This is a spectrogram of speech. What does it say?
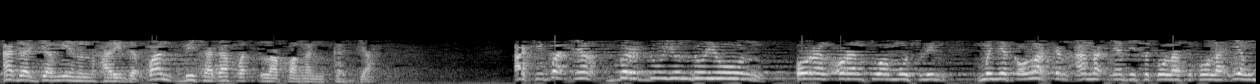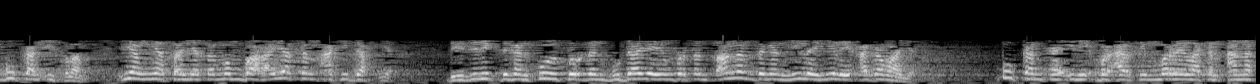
ada jaminan hari depan bisa dapat lapangan kerja. Akibatnya berduyun-duyun orang-orang tua muslim menyekolahkan anaknya di sekolah-sekolah yang bukan Islam. Yang nyata-nyata membahayakan akidahnya dididik dengan kultur dan budaya yang bertentangan dengan nilai-nilai agamanya. Bukankah ini berarti merelakan anak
